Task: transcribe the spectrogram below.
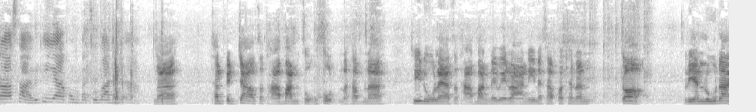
ราศาสตร์วิทยาคมปัจจุบันค่ะนะ ท่านเป็นเจ้าสถาบันสูงสุดนะครับนะ ที่ดูแลสถาบันในเวลานี้นะครับ เพราะฉะนั้นก็เรียนรู้ได้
